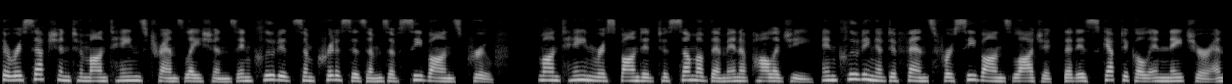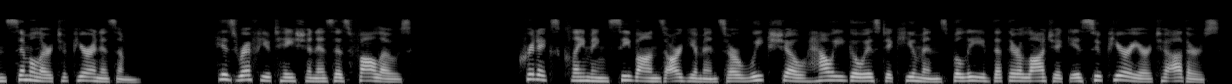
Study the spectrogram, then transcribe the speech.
The reception to Montaigne's translations included some criticisms of Sebond's proof. Montaigne responded to some of them in Apology, including a defense for Sebond's logic that is skeptical in nature and similar to Pyrrhonism. His refutation is as follows. Critics claiming Sebond's arguments are weak show how egoistic humans believe that their logic is superior to others.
